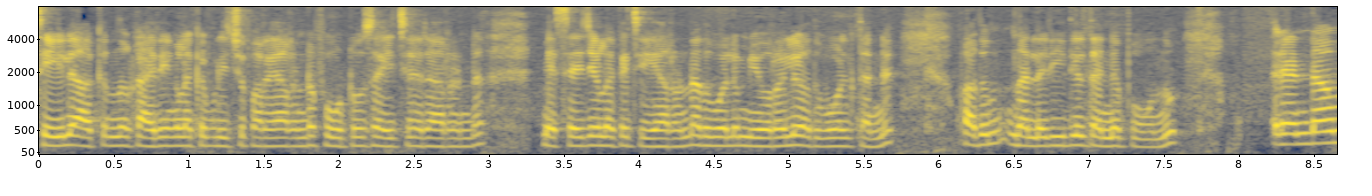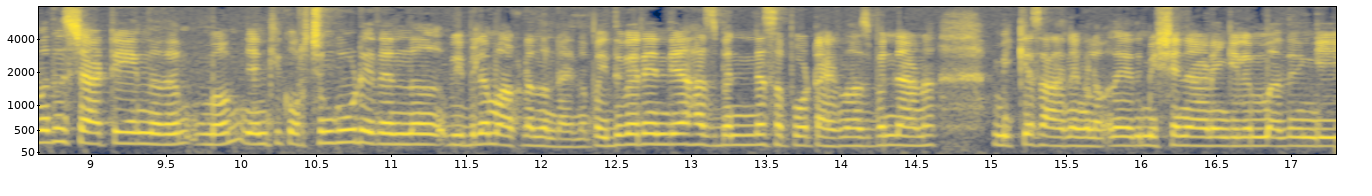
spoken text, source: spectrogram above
സെയിലാക്കുന്ന കാര്യങ്ങളൊക്കെ വിളിച്ച് പറയാറുണ്ട് ഫോട്ടോസ് അയച്ചു തരാറുണ്ട് മെസ്സേജുകളൊക്കെ ചെയ്യാറുണ്ട്. അതുപോലെ മ്യൂറലും അതുപോലെ തന്നെ. അപ്പോൾ അതും നല്ല രീതിയിൽ തന്നെ പോകുന്നു. രണ്ടാമത് സ്റ്റാർട്ട് ചെയ്യുന്നത് ഇപ്പം എനിക്ക് കുറച്ചും കൂടി ഇതൊന്ന് വിപുലമാക്കണമെന്നുണ്ടായിരുന്നു. അപ്പോൾ ഇതുവരെ എന്റെ ഹസ്ബൻഡിന്റെ സപ്പോർട്ടായിരുന്നു ഹസ്ബൻഡാണ് മിക്ക സാധനങ്ങളും അതായത് മിഷൻ ആണെങ്കിലും അല്ലെങ്കിൽ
